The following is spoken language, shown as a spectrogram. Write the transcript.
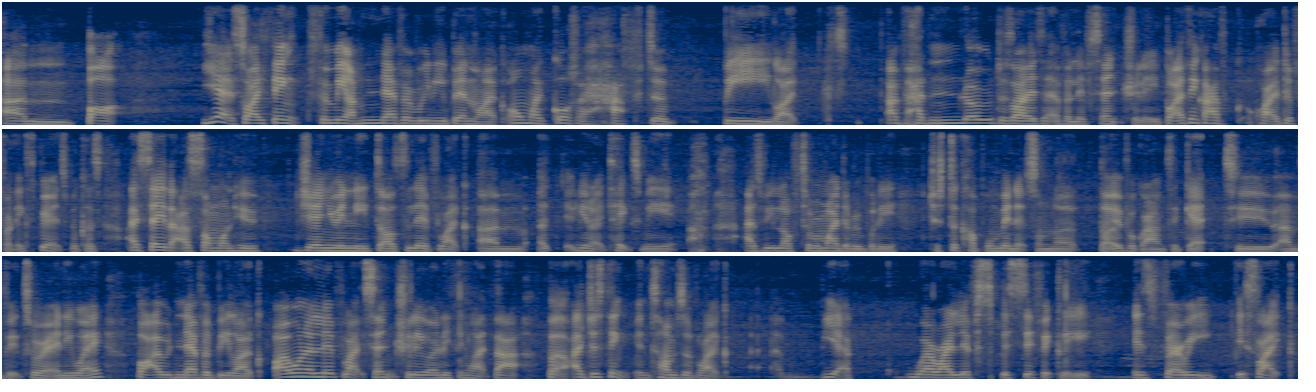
um but yeah so i think for me i've never really been like oh my gosh i have to be like I've had no desire to ever live centrally, but I think I have quite a different experience because I say that as someone who genuinely does live like um you know it takes me as we love to remind everybody just a couple minutes on the, the overground to get to um, Victoria anyway. But I would never be like I want to live like centrally or anything like that. But I just think in terms of like yeah where I live specifically is very it's like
